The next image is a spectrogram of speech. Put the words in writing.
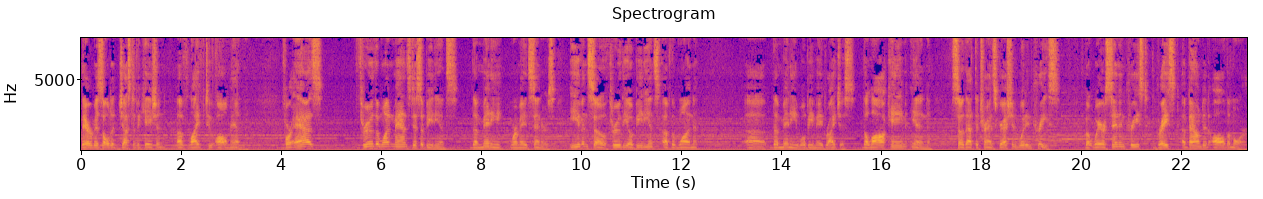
there resulted justification of life to all men. For as through the one man's disobedience the many were made sinners, even so through the obedience of the one uh, the many will be made righteous. The law came in so that the transgression would increase, but where sin increased, grace abounded all the more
